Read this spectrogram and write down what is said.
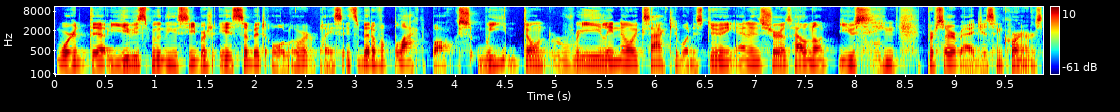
where the UV smoothing ZBrush is a bit all over the place. It's a bit of a black box. We don't really know exactly what it's doing, and it's sure as hell not using preserve edges and corners.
